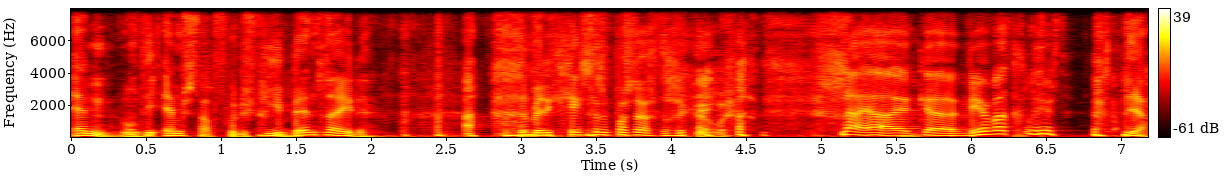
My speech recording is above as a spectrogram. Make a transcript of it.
M. Want die M staat voor de vier bandleden. Daar ben ik gisteren pas achter gekomen. nou ja, ik uh, weer wat geleerd. ja.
